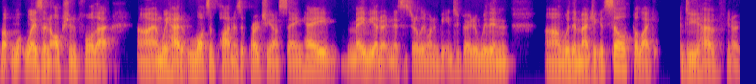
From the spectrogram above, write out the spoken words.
but where's an option for that? Uh, and we had lots of partners approaching us saying, "Hey, maybe I don't necessarily want to be integrated within uh, within Magic itself, but like, do you have, you know,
